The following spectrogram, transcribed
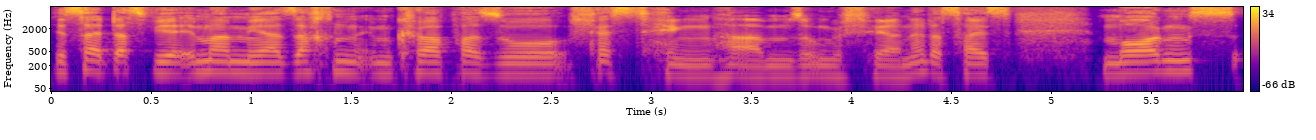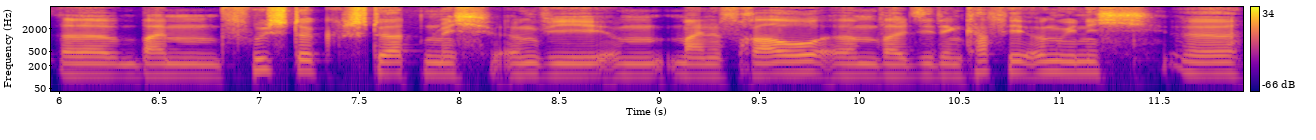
ist halt, dass wir immer mehr Sachen im Körper so festhängen haben, so ungefähr. Ne? Das heißt, morgens äh, beim Frühstück stört mich irgendwie ähm, meine Frau, ähm, weil sie den Kaffee irgendwie nicht, äh, äh,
